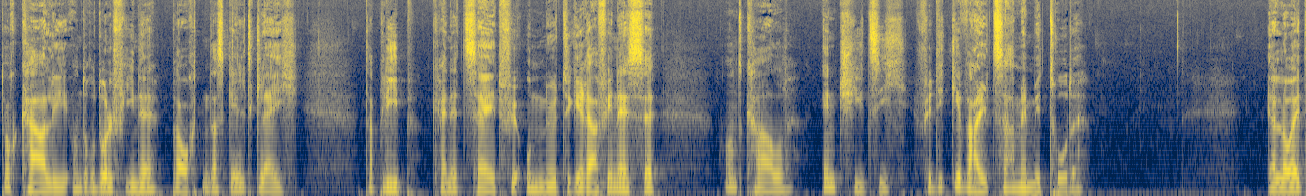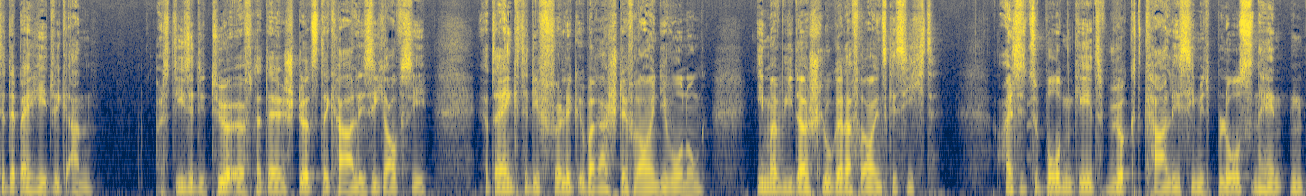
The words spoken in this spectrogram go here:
Doch Kali und Rudolfine brauchten das Geld gleich. Da blieb keine Zeit für unnötige Raffinesse, und Karl entschied sich für die gewaltsame Methode. Er läutete bei Hedwig an. Als diese die Tür öffnete, stürzte Kali sich auf sie. Er drängte die völlig überraschte Frau in die Wohnung. Immer wieder schlug er der Frau ins Gesicht. Als sie zu Boden geht, würgt Kali sie mit bloßen Händen,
